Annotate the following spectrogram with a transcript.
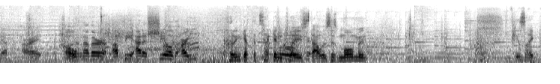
Yep. All right. Oh. Another uppy out of shield. Are you? Couldn't get the tech in place. That was his moment. Feels like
